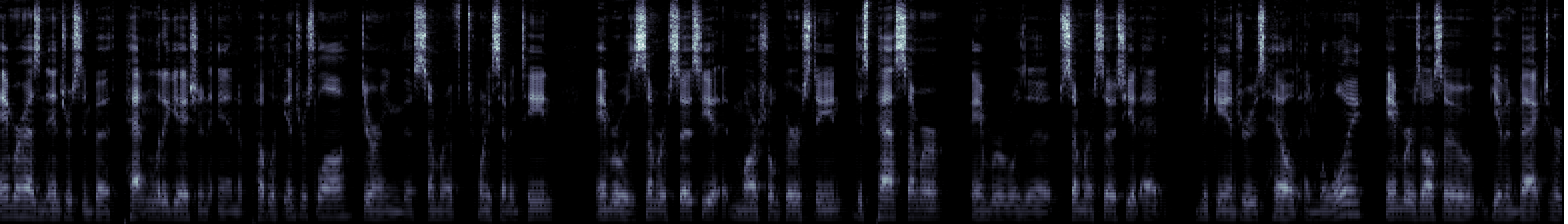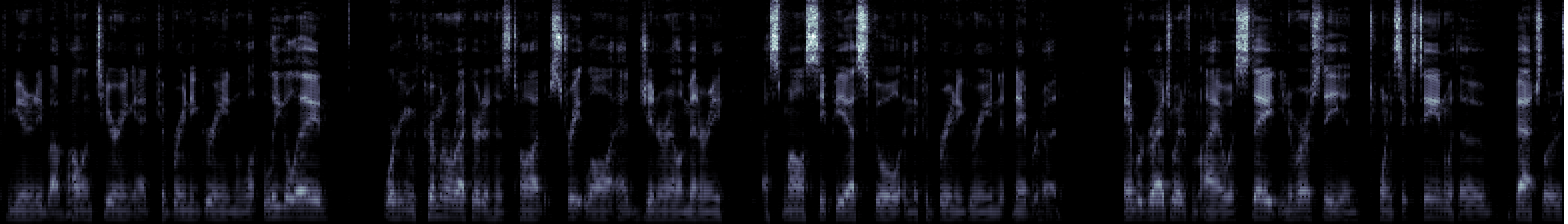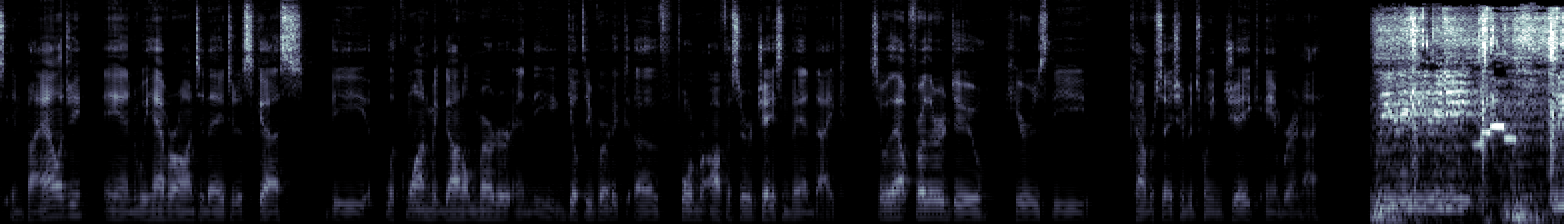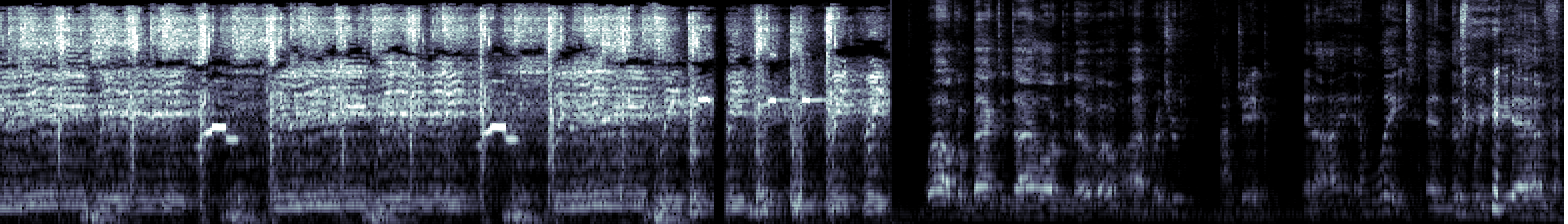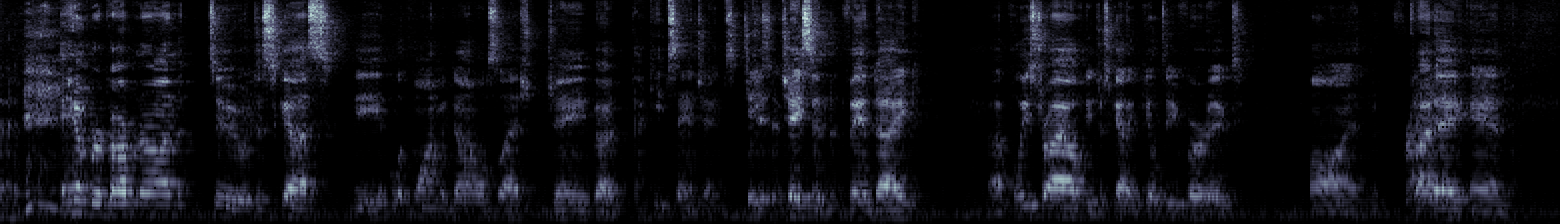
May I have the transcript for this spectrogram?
Amber has an interest in both patent litigation and public interest law. During the summer of 2017, Amber was a summer associate at Marshall Gerstein. This past summer, Amber was a summer associate at McAndrews Held and Malloy. Amber is also given back to her community by volunteering at Cabrini Green Legal Aid, working with criminal record, and has taught street law at Jenner Elementary, a small CPS school in the Cabrini Green neighborhood. Amber graduated from Iowa State University in 2016 with a bachelor's in biology, and we have her on today to discuss the Laquan McDonald murder and the guilty verdict of former officer Jason Van Dyke. So, without further ado, here is the conversation between Jake, Amber, and I. Welcome back to Dialogue De Novo. I'm Richard. I'm Jake. And I am late. And this week we have Amber Carpenter on to discuss the Laquan McDonald slash James, uh, I keep saying James. Jason. J- Jason Van Dyke uh, police trial. He just got a guilty verdict on Friday. Friday. And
